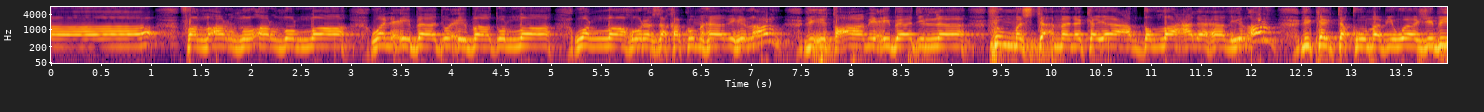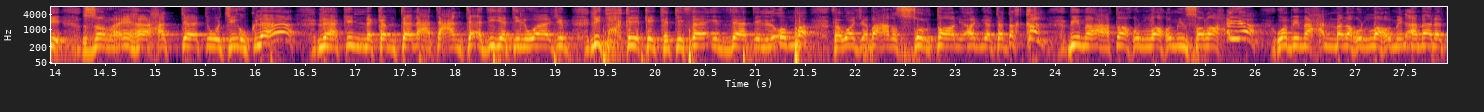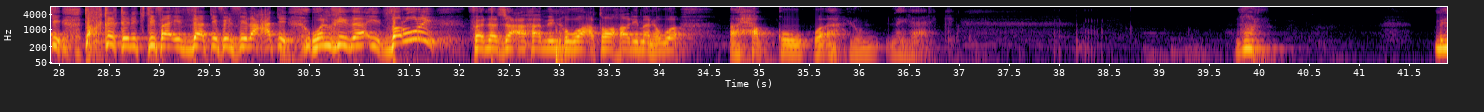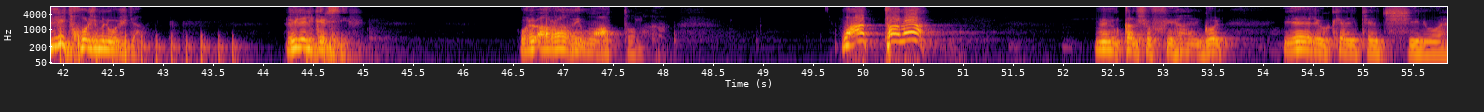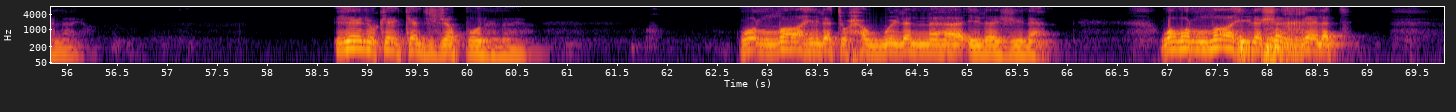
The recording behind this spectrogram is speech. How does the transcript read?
فالأرض أرض الله والعباد عباد الله. والله رزقكم هذه الأرض لإطعام عباد الله. ثم استأمنك يا عبد الله على هذه الأرض لكي تقوم بواجب زرعها حتى تؤتي أكلها لكنك امتنعت عن تأدية الواجب لتحقيق اكتفاء الذات للأمة. فوجب على السلطان أن يتدخل بما أعطاه الله من صلاحية وبما حمله الله من أمانة تحقيق الاكتفاء الذاتي في الفلاحة والغذاء ضروري فنزعها منه وأعطاها لمن هو أحق وأهل لذلك. نار. من اللي تخرج من وجدة؟ إلى القرسيف. والأراضي معطلة. معطلة! من نبقى نشوف فيها نقول يا لو كان كانت الشينوا هنايا يا لو كان كانت الجابون هنايا. والله لتحولنها إلى جنان. ووالله لشغلت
